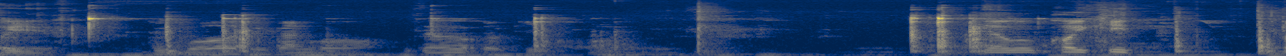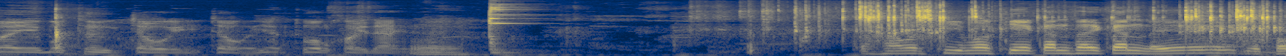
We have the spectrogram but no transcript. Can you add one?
ฟรีถือบ่ถือกันบ่แล้วเจ้าคิดเดี๋ยวค่อยคิดไปบ่ถึกเจ้าอีกเจ้าก็ยังทวงค่อยได้อืมก็หาวันที่มาเคลียร์กันไทยกันเอ้ยเดี๋ยวเขา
